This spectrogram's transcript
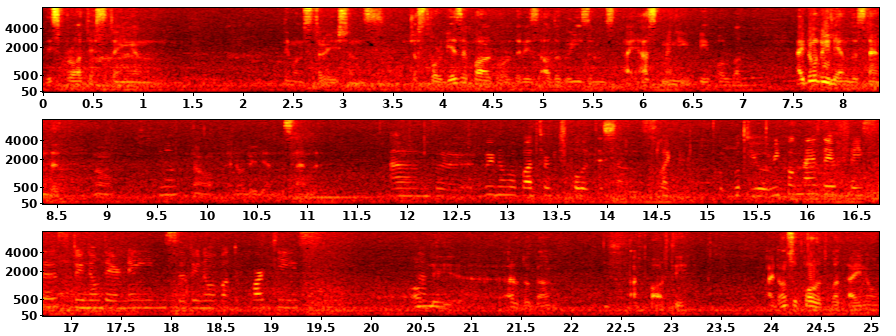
this protesting and demonstrations just for Gezi Park, or there is other reasons? I asked many people, but I don't really understand it. No, No. no, I don't really understand it. Uh, do you know about Turkish politicians? Like, would you recognize their faces? Do you know their names? Uh, do you know about the parties? Only uh, Erdogan, a party. I don't support, but I know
